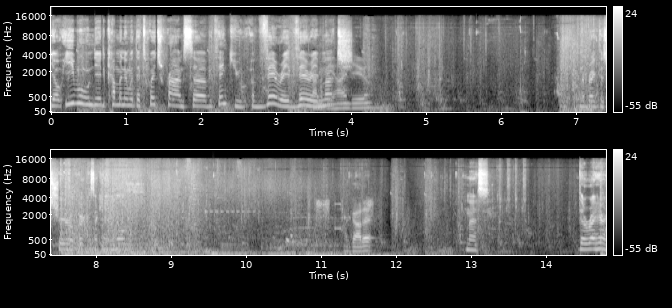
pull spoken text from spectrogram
Yo, E Wounded coming in with the Twitch Prime sub. Thank you very, very Kinda much. behind you. I'm gonna break this tree real quick because I can't build. I got it. Nice. They're right here.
